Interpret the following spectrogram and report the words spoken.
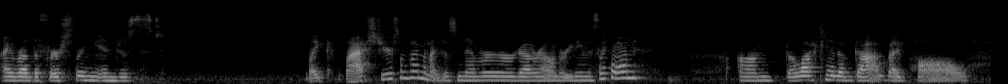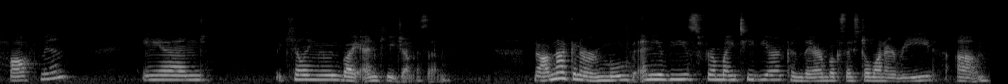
I read the first three in just like last year sometime and I just never got around to reading the second one. Um, the Left Hand of God by Paul Hoffman and The Killing Moon by N.K. Jemisin. Now, I'm not going to remove any of these from my TBR because they are books I still want to read, um,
